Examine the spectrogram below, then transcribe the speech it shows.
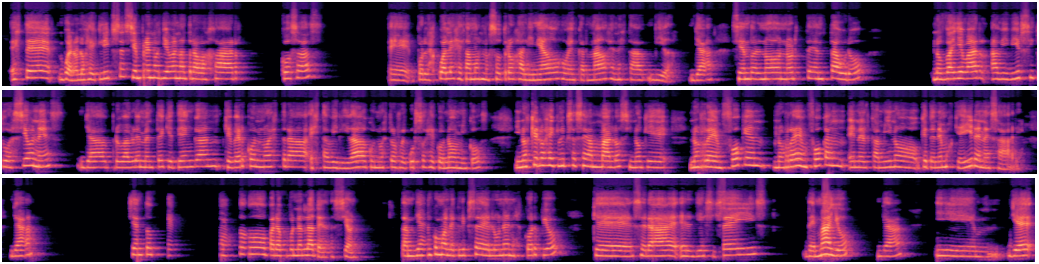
Este, bueno, los eclipses siempre nos llevan a trabajar cosas eh, por las cuales estamos nosotros alineados o encarnados en esta vida, ¿ya? Siendo el nodo norte en Tauro, nos va a llevar a vivir situaciones ya probablemente que tengan que ver con nuestra estabilidad, con nuestros recursos económicos. Y no es que los eclipses sean malos, sino que nos reenfoquen, nos reenfocan en el camino que tenemos que ir en esa área. ¿Ya? Siento que todo para poner la atención. También como el eclipse de luna en Escorpio, que será el 16 de mayo, ¿ya? Y,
